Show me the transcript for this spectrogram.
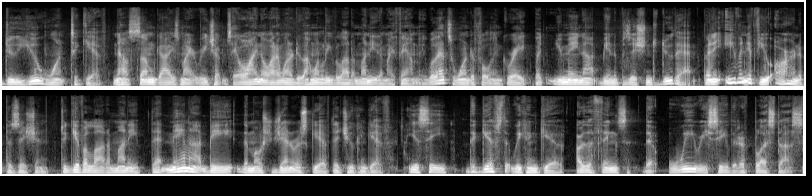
do you want to give? Now, some guys might reach up and say, Oh, I know what I want to do. I want to leave a lot of money to my family. Well, that's wonderful and great, but you may not be in a position to do that. But even if you are in a position to give a lot of money, that may not be the most generous gift that you can give. You see, the gifts that we can give are the things that we receive that have blessed us.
